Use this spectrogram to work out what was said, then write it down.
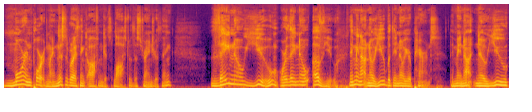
more importantly, and this is what I think often gets lost with the stranger thing, they know you or they know of you. They may not know you, but they know your parents. They may not know you,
